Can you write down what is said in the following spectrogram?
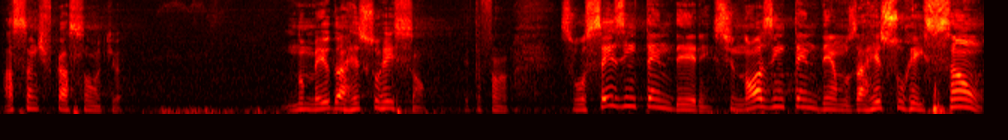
A santificação aqui, ó. no meio da ressurreição. Ele está falando: se vocês entenderem, se nós entendemos a ressurreição,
